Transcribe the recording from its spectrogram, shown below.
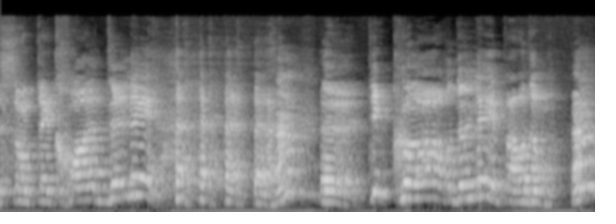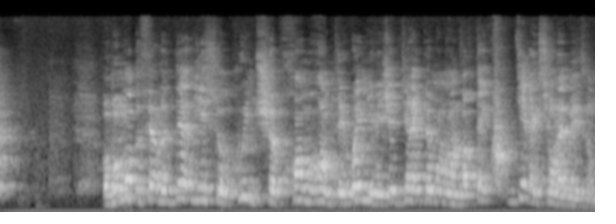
Ce sont tes coordonnées. hein euh, Tes coordonnées, pardon. Au moment de faire le dernier saut, Queen chope Rembrandt et Wayne et les jette directement dans le vortex, direction la maison.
